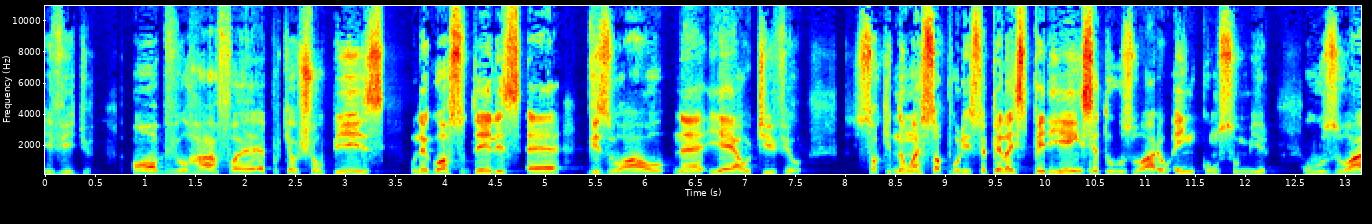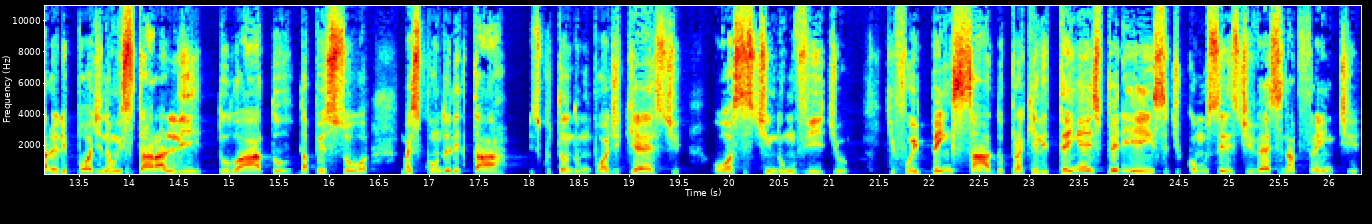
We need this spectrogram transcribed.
e vídeo. Óbvio, Rafa, é porque é o showbiz, o negócio deles é visual, né, e é audível. Só que não é só por isso, é pela experiência do usuário em consumir. O usuário ele pode não estar ali do lado da pessoa, mas quando ele está escutando um podcast ou assistindo um vídeo que foi pensado para que ele tenha a experiência de como se ele estivesse na frente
